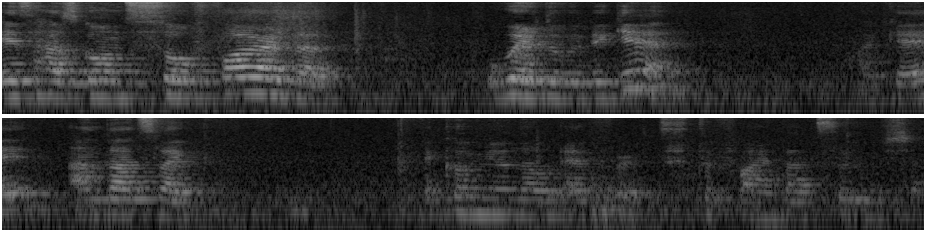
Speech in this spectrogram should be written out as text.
it has gone so far that where do we begin? Okay, and that's like a communal effort to find that solution.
